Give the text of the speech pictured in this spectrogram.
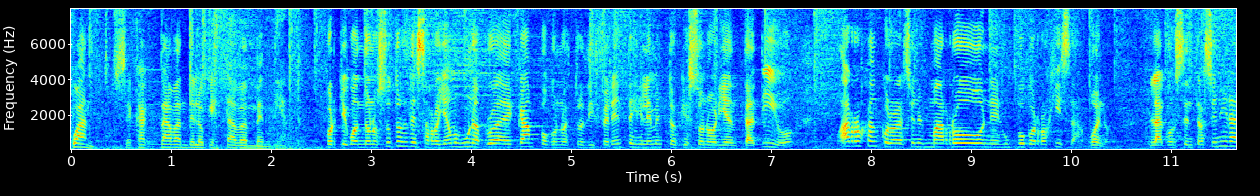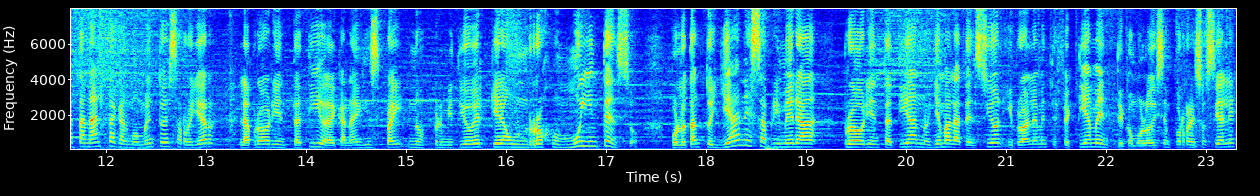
¿Cuántos se jactaban de lo que estaban vendiendo? Porque cuando nosotros desarrollamos una prueba de campo con nuestros diferentes elementos que son orientativos, arrojan coloraciones marrones, un poco rojizas. Bueno, la concentración era tan alta que al momento de desarrollar la prueba orientativa de cannabis spray nos permitió ver que era un rojo muy intenso. Por lo tanto, ya en esa primera prueba orientativa nos llama la atención y probablemente efectivamente, como lo dicen por redes sociales,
